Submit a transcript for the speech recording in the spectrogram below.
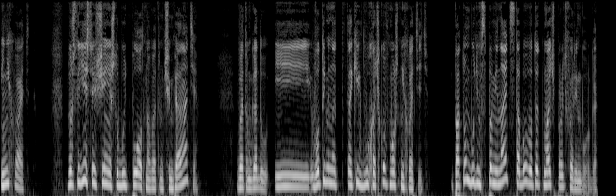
и не хватит. Потому что есть ощущение, что будет плотно в этом чемпионате в этом году. И вот именно таких двух очков может не хватить. И потом будем вспоминать с тобой вот этот матч против Оренбурга.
